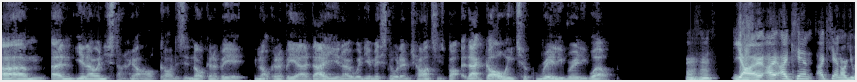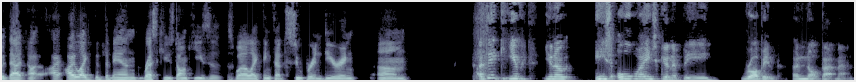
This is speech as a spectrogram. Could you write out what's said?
Um, and you know, and you start thinking, oh God, is it not going to be not going to be our day? You know, when you're missing all them chances. But that goal he took really, really well. Mm-hmm. Yeah, I, I can't I can't argue with that. I, I like that the man rescues donkeys as well. I think that's super endearing. Um, I think you you know he's always going to be Robin and not Batman.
